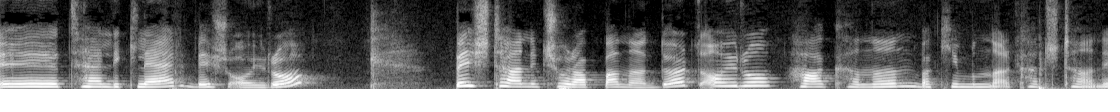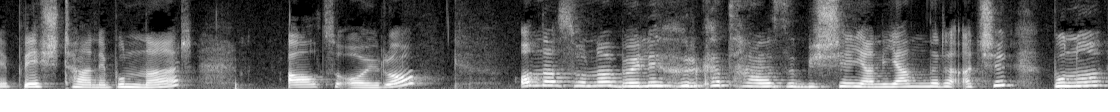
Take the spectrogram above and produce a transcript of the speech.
Ee, terlikler 5 euro. 5 tane çorap bana 4 euro. Hakan'ın bakayım bunlar kaç tane? 5 tane bunlar 6 euro. Ondan sonra böyle hırka tarzı bir şey yani yanları açık. Bunu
